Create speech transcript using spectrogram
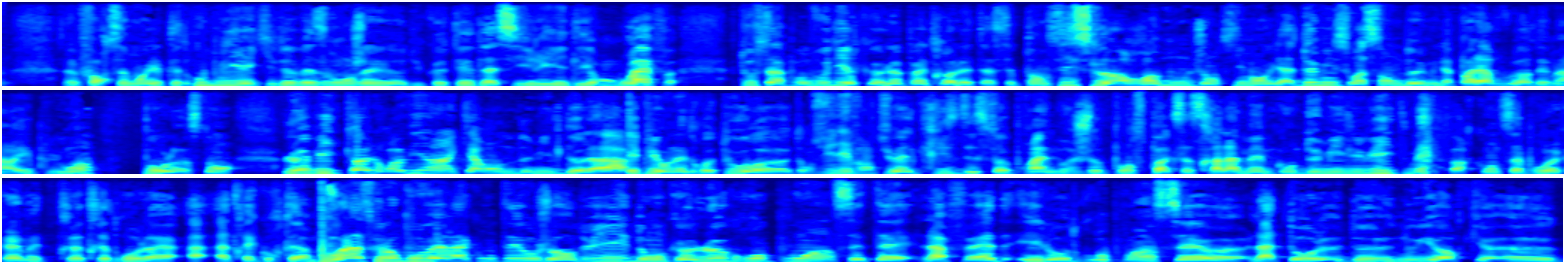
forcément, il a peut-être oublié qu'il devait se venger du côté de la Syrie et de l'Iran. Bref, tout ça pour vous dire que le pétrole est à 76, l'or remonte gentiment, il est à 2062, mais il n'a pas l'air de vouloir démarrer plus loin pour l'instant. Le Bitcoin revient à 42 000 dollars. Et puis on est de retour euh, dans une éventuelle crise des subprimes. Je pense pas que ça sera la même qu'en 2008, mais par contre ça pourrait quand même être très très drôle à, très court terme. Voilà ce que l'on pouvait raconter aujourd'hui. Donc euh, le gros point c'était la Fed et l'autre gros point c'est euh, la tôle de New York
